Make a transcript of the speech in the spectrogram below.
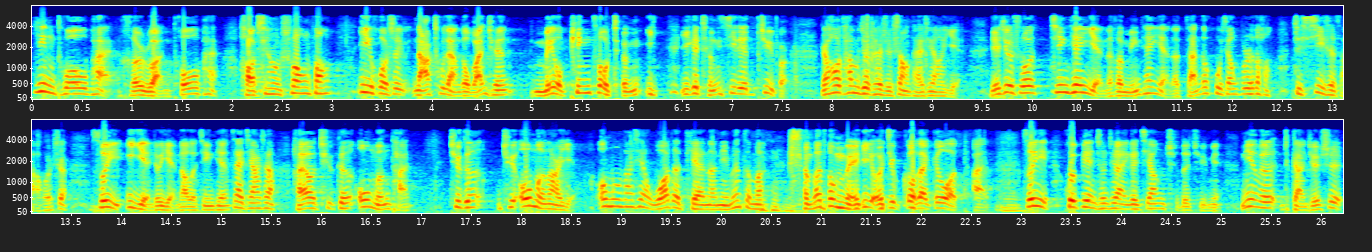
硬脱欧派和软脱欧派好像双方，亦或是拿出两个完全没有拼凑成一一个成系列的剧本，然后他们就开始上台这样演。也就是说，今天演的和明天演的，咱都互相不知道这戏是咋回事，所以一演就演到了今天。再加上还要去跟欧盟谈，去跟去欧盟那儿演，欧盟发现我的天哪，你们怎么 什么都没有就过来跟我谈，所以会变成这样一个僵持的局面。你有没有感觉是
